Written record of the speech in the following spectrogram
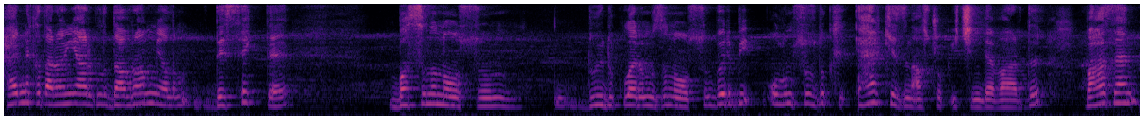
her ne kadar ön yargılı davranmayalım desek de basının olsun, duyduklarımızın olsun böyle bir olumsuzluk herkesin az çok içinde vardı. Bazen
